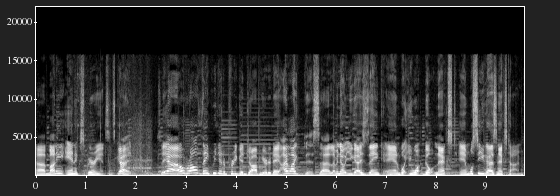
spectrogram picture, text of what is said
uh, money and experience. It's good. So yeah, overall, I think we did a pretty good job here today. I like this. Uh, let me know what you guys think and what you want built next, and we'll see you guys next time.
